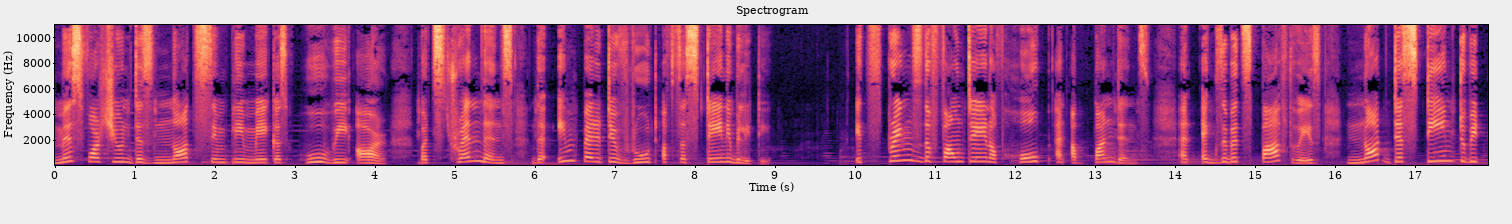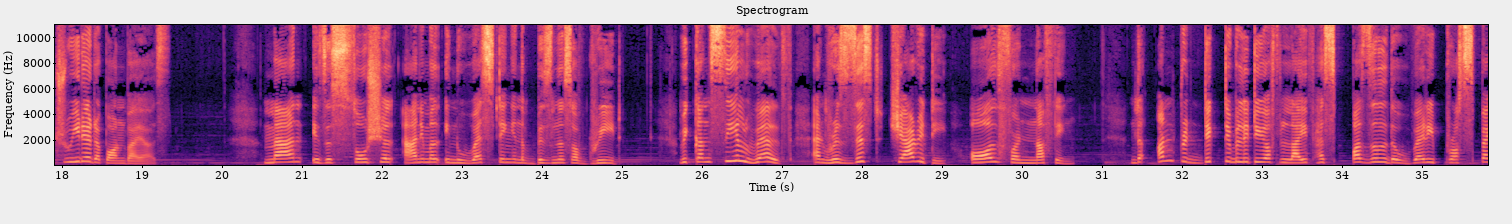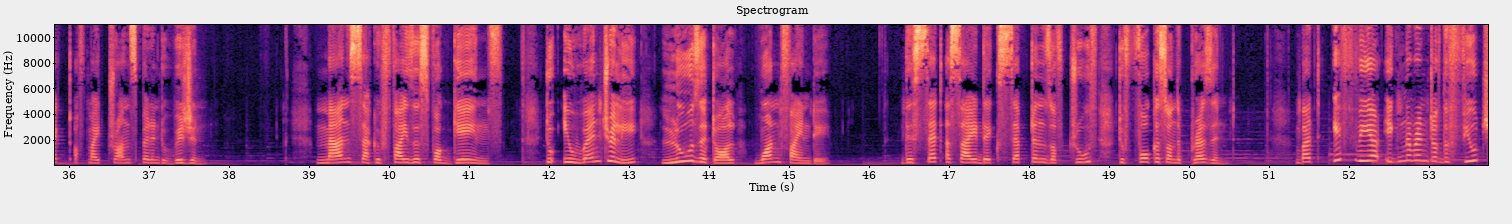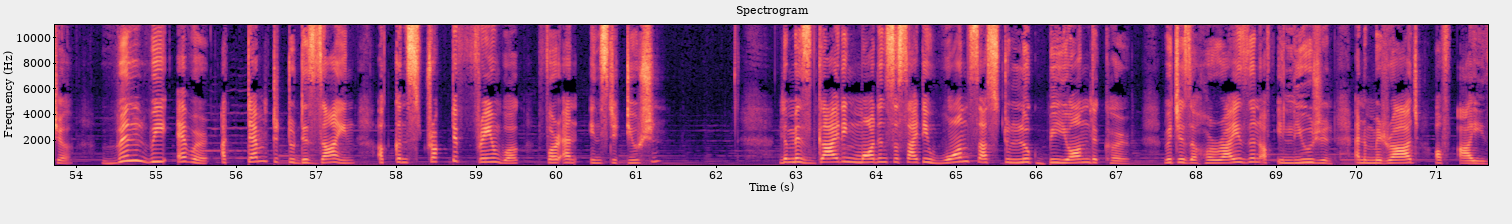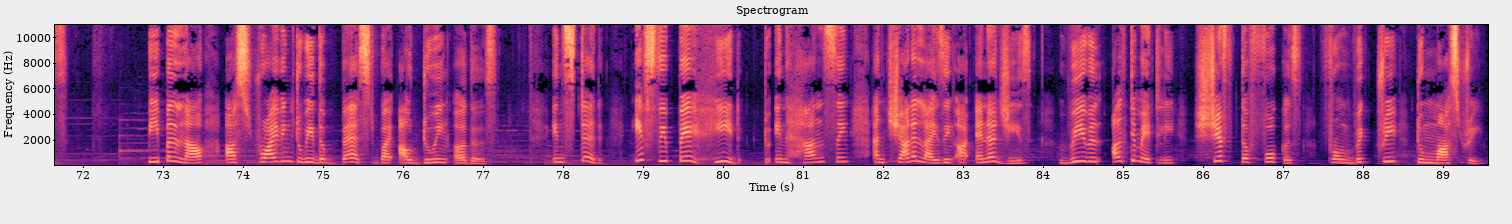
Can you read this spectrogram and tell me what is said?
Misfortune does not simply make us who we are, but strengthens the imperative root of sustainability. It springs the fountain of hope and abundance and exhibits pathways not destined to be treated upon by us. Man is a social animal investing in the business of greed. We conceal wealth and resist charity all for nothing. The unpredictability of life has puzzled the very prospect of my transparent vision. Man sacrifices for gains to eventually lose it all one fine day. They set aside the acceptance of truth to focus on the present. But if we are ignorant of the future, will we ever attempt to design a constructive framework for an institution? The misguiding modern society wants us to look beyond the curve, which is a horizon of illusion and a mirage of eyes. People now are striving to be the best by outdoing others. Instead, if we pay heed to enhancing and channelizing our energies, we will ultimately shift the focus from victory to mastery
